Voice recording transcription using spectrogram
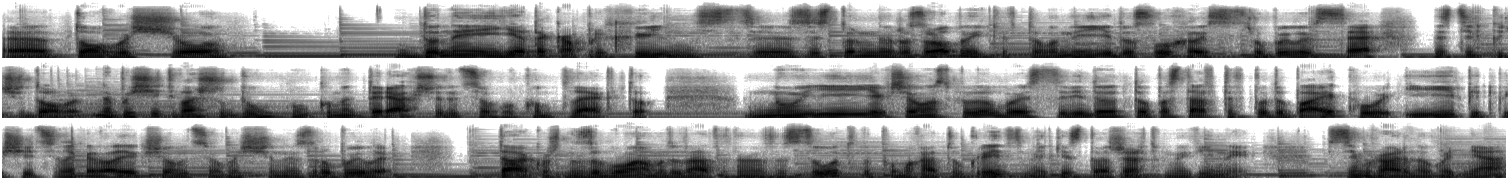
е, того, що до неї є така прихильність е, зі сторони розробників, то вони її дослухалися зробили все настільки чудово. Напишіть вашу думку у коментарях щодо цього комплекту. Ну і якщо вам сподобалось це відео, то поставте вподобайку і підпишіться на канал, якщо ви цього ще не зробили. Також не забуваємо донатити на ЗСУ та допомагати українцям, які стали жертвами війни. Всім гарного дня,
